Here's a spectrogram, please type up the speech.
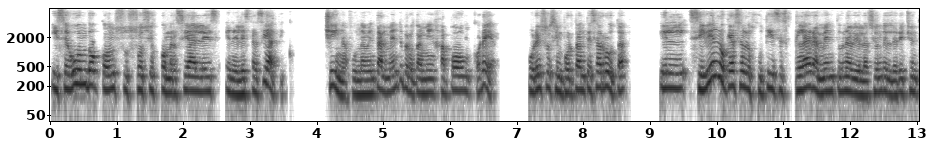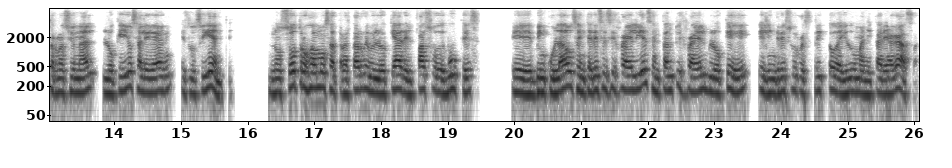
y segundo con sus socios comerciales en el este asiático, China fundamentalmente, pero también Japón, Corea. Por eso es importante esa ruta. El, si bien lo que hacen los hutíes es claramente una violación del derecho internacional, lo que ellos alegan es lo siguiente. Nosotros vamos a tratar de bloquear el paso de buques eh, vinculados a intereses israelíes en tanto Israel bloquee el ingreso restricto de ayuda humanitaria a Gaza.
